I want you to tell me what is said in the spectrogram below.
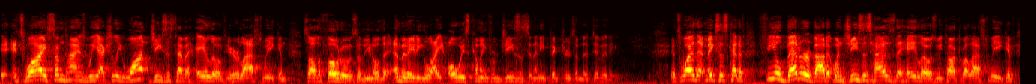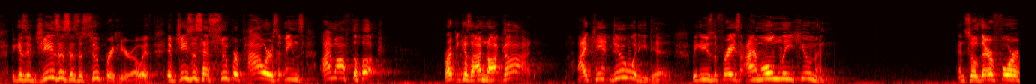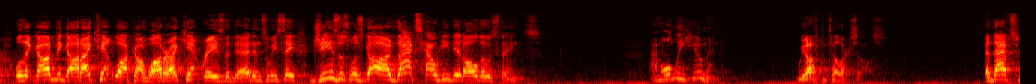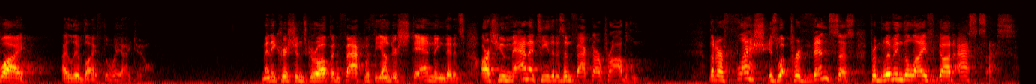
It's why sometimes we actually want Jesus to have a halo. If you heard last week and saw the photos of, you know, the emanating light always coming from Jesus in any pictures of nativity. It's why that makes us kind of feel better about it when Jesus has the halo, as we talked about last week. If, because if Jesus is a superhero, if, if Jesus has superpowers, it means I'm off the hook, right? Because I'm not God. I can't do what he did. We can use the phrase, I'm only human. And so, therefore, well, let God be God. I can't walk on water. I can't raise the dead. And so we say, Jesus was God. That's how he did all those things. I'm only human, we often tell ourselves. And that's why I live life the way I do. Many Christians grow up, in fact, with the understanding that it's our humanity that is, in fact, our problem. That our flesh is what prevents us from living the life God asks us.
